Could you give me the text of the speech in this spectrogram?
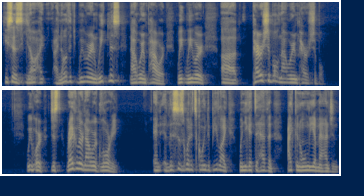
He says, You know, I, I know that we were in weakness, now we're in power. We, we were uh, perishable, now we're imperishable. We were just regular, now we're glory. And, and this is what it's going to be like when you get to heaven. I can only imagine.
